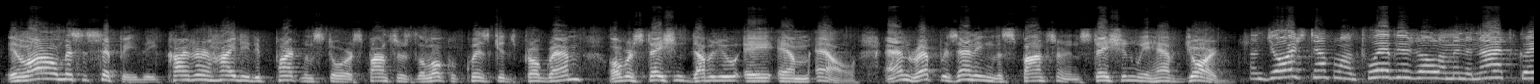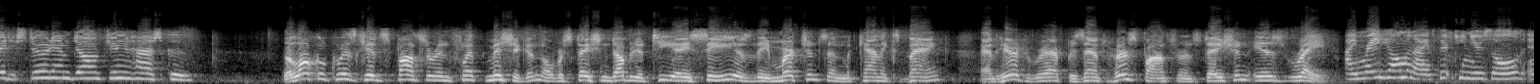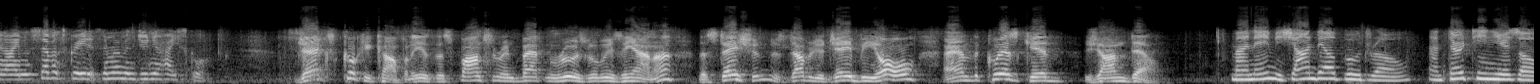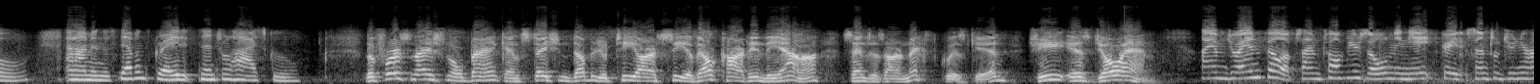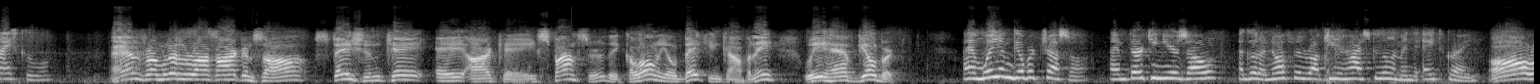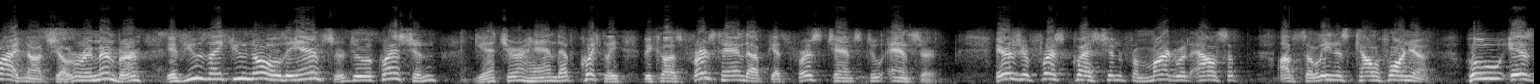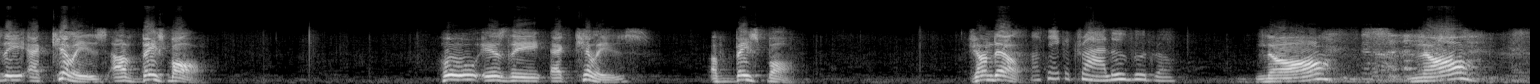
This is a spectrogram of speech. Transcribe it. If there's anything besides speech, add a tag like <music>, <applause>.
In Laurel, Mississippi, the Carter Heidi Department Store sponsors the local Quiz Kids program over station WAML. And representing the sponsor and station, we have George. I'm George Temple. I'm 12 years old. I'm in the ninth grade at Stuart M. Jones Junior High School. The local Quiz Kids sponsor in Flint, Michigan, over station WTAC, is the Merchants and Mechanics Bank. And here to represent her sponsor and station is Ray. I'm Ray Hillman. I am 13 years old, and I'm in seventh grade at Zimmerman Junior High School. Jack's Cookie Company is the sponsor in Baton Rouge, Louisiana. The station is WJBO, and the quiz kid, Jean Dell. My name is Yondell Boudreau. I'm 13 years old, and I'm in the seventh grade at Central High School. The First National Bank and station WTRC of Elkhart, Indiana, sends us our next quiz kid. She is Joanne. I am Joanne Phillips. I'm 12 years old and in the eighth grade at Central Junior High School. And from Little Rock, Arkansas, station KARK, sponsor the Colonial Baking Company, we have Gilbert. I am William Gilbert Trussell. I am 13 years old. I go to North Little Rock Junior High School. I'm in the eighth grade. All right now, children, remember, if you think you know the answer to a question, get your hand up quickly because first hand up gets first chance to answer. Here's your first question from Margaret Alsop of Salinas, California. Who is the Achilles of baseball? Who is the Achilles of baseball? John Dell. I'll take a try. Lou Boudreau. No. No.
